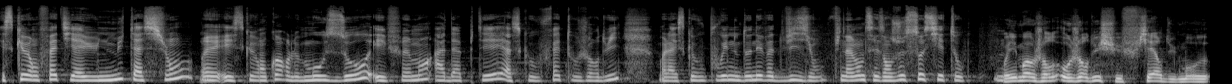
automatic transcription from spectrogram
Est-ce que en fait il y a eu une mutation Est-ce que encore le mot zoo est vraiment adapté à ce que vous faites aujourd'hui? Voilà, est-ce que vous pouvez nous donner votre vision finalement de ces enjeux sociétaux? Oui, moi aujourd'hui, je suis fier du mot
